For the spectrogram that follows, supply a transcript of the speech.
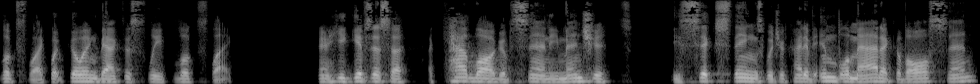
looks like, what going back to sleep looks like. And he gives us a, a catalog of sin. He mentions these six things which are kind of emblematic of all sin,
